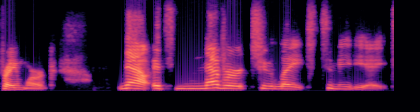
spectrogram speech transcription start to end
framework. Now, it's never too late to mediate.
